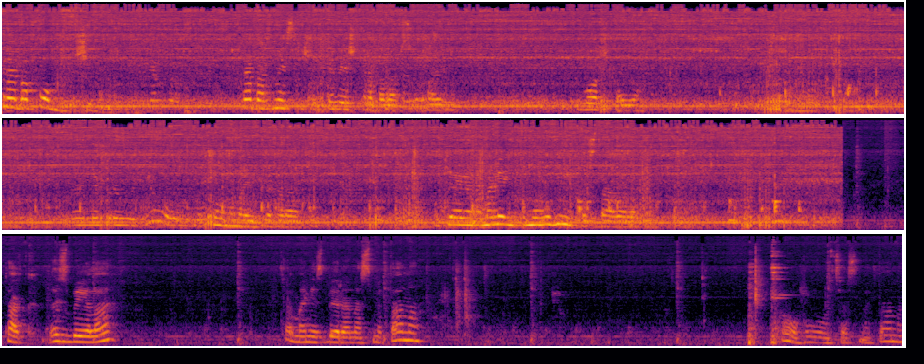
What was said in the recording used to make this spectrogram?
треба помочі. Треба з миски, щоб ти вишкрабала все файно. Ложка є. Не пригодила Чому не має пригорати? От я його на маленькому вогні поставила. Так, збила. Це в мене збирана сметана. Ого, ця сметана.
